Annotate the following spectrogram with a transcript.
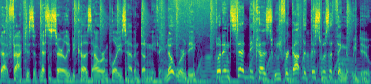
That fact isn't necessarily because our employees haven't done anything noteworthy, but instead because we forgot that this was a thing that we do.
